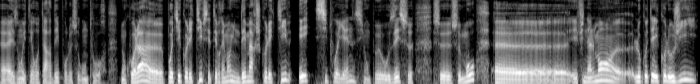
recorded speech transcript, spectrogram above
elles ont été retardées pour le second tour. Donc voilà, Poitiers collectif, c'était vraiment une démarche collective et citoyenne, si on peut oser ce mot. Et finalement, le côté écologie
